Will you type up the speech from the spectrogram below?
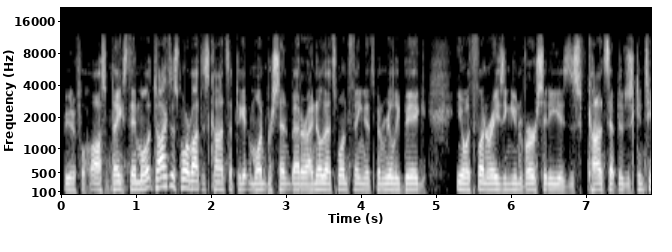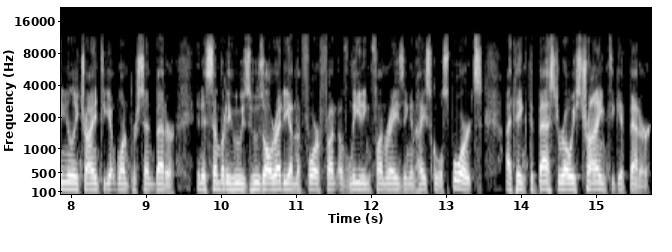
Beautiful. Awesome. Thanks, Tim. Well, talk to us more about this concept of getting 1% better. I know that's one thing that's been really big, you know, with fundraising university is this concept of just continually trying to get 1% better. And as somebody who's, who's already on the forefront of leading fundraising in high school sports, I think the best are always trying to get better.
